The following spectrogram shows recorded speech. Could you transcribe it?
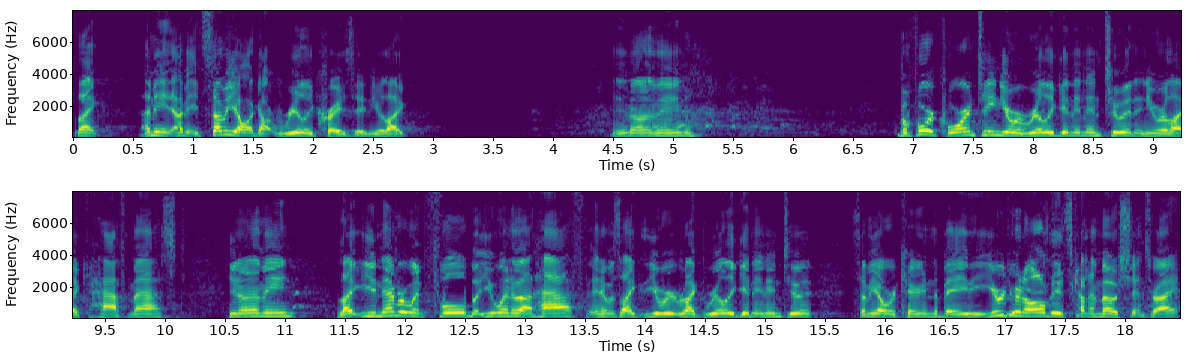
Like, I mean, I mean, some of y'all got really crazy and you're like, you know what I mean? Before quarantine, you were really getting into it and you were like half mast. You know what I mean? Like you never went full, but you went about half, and it was like you were like really getting into it. Some of y'all were carrying the baby. You were doing all these kind of motions, right?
